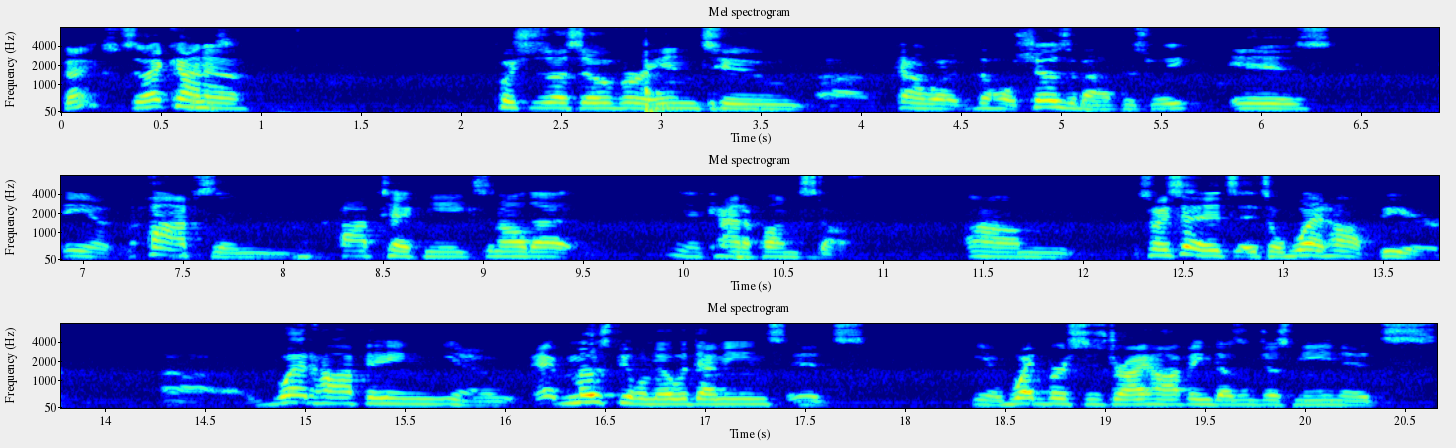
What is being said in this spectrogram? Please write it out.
thanks. So that kind of pushes us over into uh, kind of what the whole show's about this week is you know hops and hop techniques and all that you know, kind of fun stuff. Um, so I said it's it's a wet hop beer. Uh, wet hopping, you know, eh, most people know what that means. It's you know, wet versus dry hopping doesn't just mean it's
